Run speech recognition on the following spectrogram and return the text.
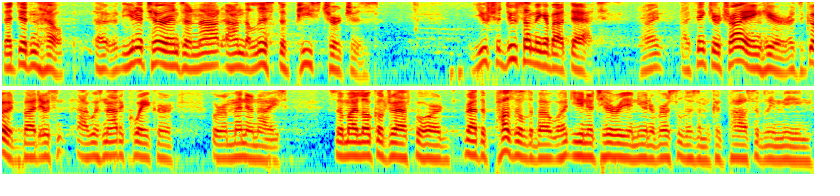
That didn't help. Uh, the Unitarians are not on the list of peace churches. You should do something about that, right? I think you're trying here. It's good, but it was, I was not a Quaker or a Mennonite. So my local draft board, rather puzzled about what Unitarian Universalism could possibly mean,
